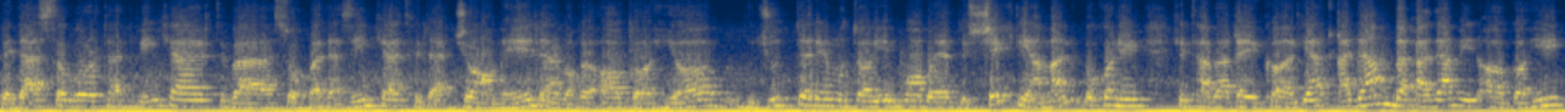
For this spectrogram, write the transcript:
به دست آورد تدوین کرد و صحبت از این کرد که در جامعه در واقع آگاهی ها وجود داره. منتهای ما باید به شکلی عمل بکنیم که طبقه کارگر قدم به قدم این آگاهی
